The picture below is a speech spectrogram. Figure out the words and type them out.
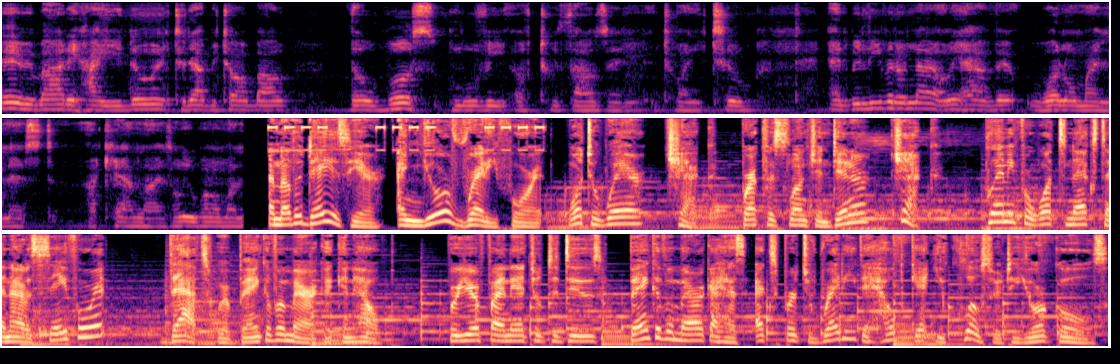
Hey everybody, how you doing? Today I'll be talking about the worst movie of 2022. And believe it or not, I only have it one on my list. I can't lie, it's only one on my list. Another day is here and you're ready for it. What to wear? Check. Breakfast, lunch, and dinner? Check. Planning for what's next and how to save for it? That's where Bank of America can help. For your financial to-dos, Bank of America has experts ready to help get you closer to your goals.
